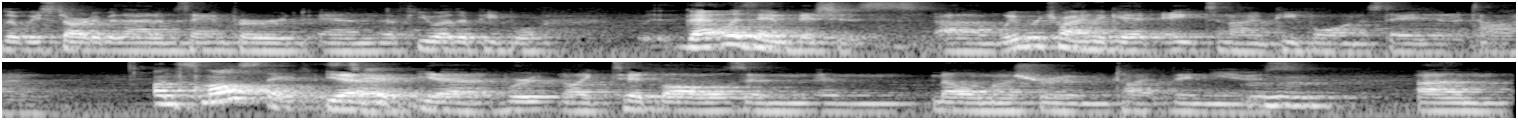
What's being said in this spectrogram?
that we started with Adam Sanford and a few other people. That was ambitious. Um, we were trying to get eight to nine people on a stage at a time. On small stages Yeah, too. yeah. We're like Tidball's and, and Mellow Mushroom type venues. Mm-hmm. Um,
